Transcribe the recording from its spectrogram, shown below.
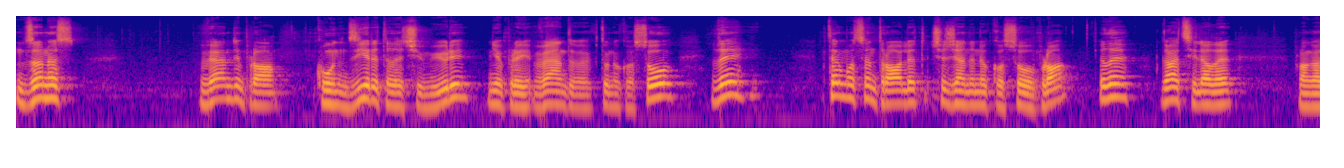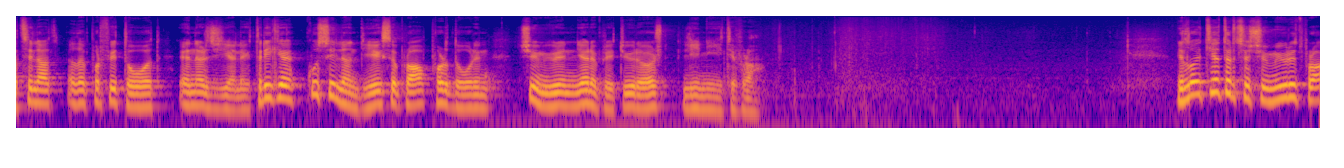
nxënës vendin pra ku nxirret edhe qymyri, një prej vendeve këtu në Kosovë dhe termocentralet që gjenden në Kosovë, pra edhe nga cila dhe pra nga cilat edhe përfitohet energjia elektrike, ku si lëndë djegëse pra përdorin qymyrin njëri prej tyre është linjiti pra. Një lloj tjetër që qymyrit pra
